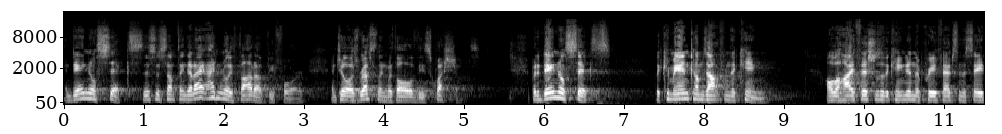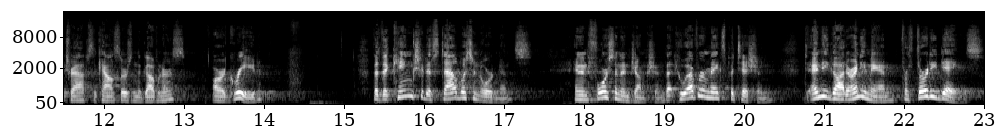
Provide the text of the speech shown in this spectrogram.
In Daniel 6, this is something that I hadn't really thought of before until I was wrestling with all of these questions. But in Daniel 6, the command comes out from the king. All the high officials of the kingdom, the prefects and the satraps, the counselors and the governors, are agreed that the king should establish an ordinance and enforce an injunction that whoever makes petition to any god or any man for 30 days,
